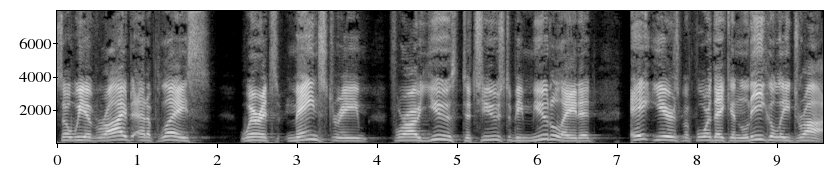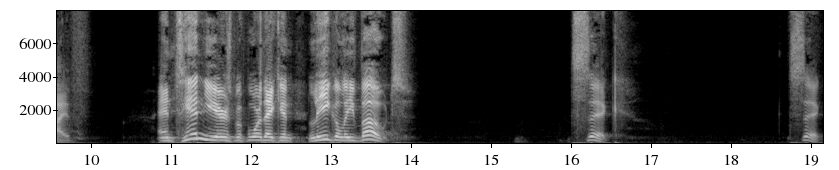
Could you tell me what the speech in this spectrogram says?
So we have arrived at a place where it's mainstream for our youth to choose to be mutilated eight years before they can legally drive and 10 years before they can legally vote. Sick. Sick.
